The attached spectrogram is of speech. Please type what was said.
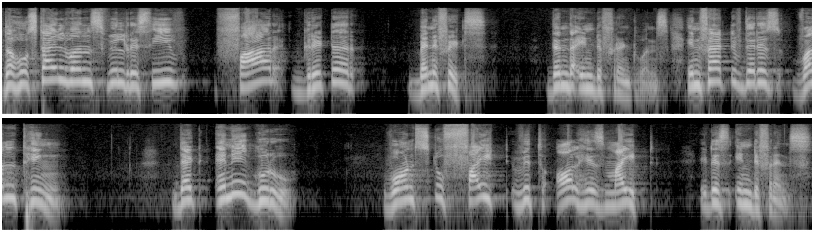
The hostile ones will receive far greater benefits than the indifferent ones. In fact, if there is one thing that any guru wants to fight with all his might, it is indifference,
